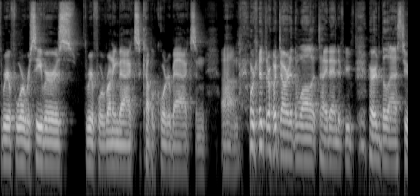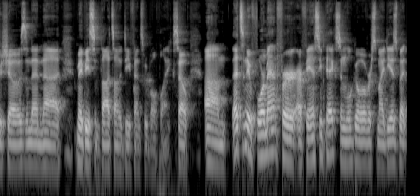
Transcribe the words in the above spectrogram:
three or four receivers three or four running backs a couple quarterbacks and um, we're going to throw a dart at the wall at tight end if you've heard the last two shows and then uh, maybe some thoughts on a defense we both like. So um, that's a new format for our fantasy picks and we'll go over some ideas but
